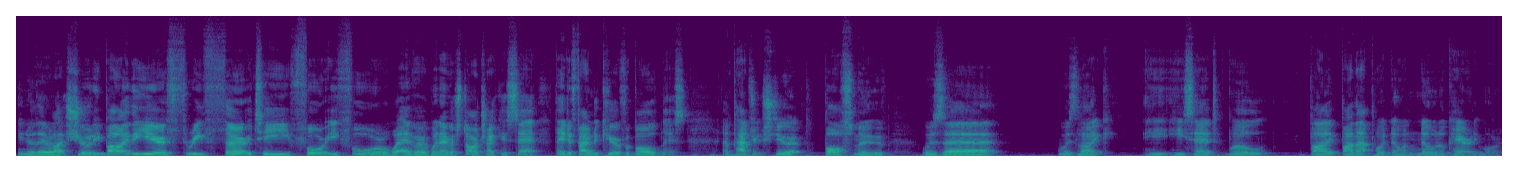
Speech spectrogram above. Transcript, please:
You know, they were like, surely by the year 330, 44, or whatever, whenever Star Trek is set, they'd have found a cure for baldness and Patrick Stewart, boss move, was uh, was like he he said, well, by by that point, no one no one will care anymore,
